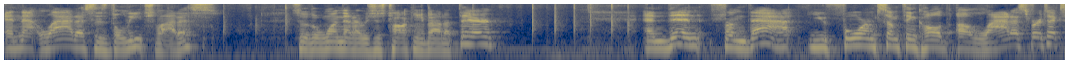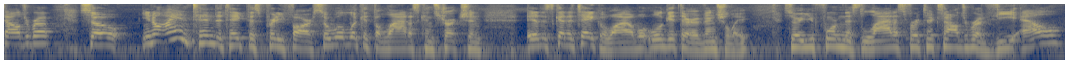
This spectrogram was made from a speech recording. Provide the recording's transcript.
and that lattice is the Leech lattice. So the one that I was just talking about up there. And then from that, you form something called a lattice vertex algebra. So, you know, I intend to take this pretty far. So we'll look at the lattice construction. It is going to take a while, but we'll get there eventually. So you form this lattice vertex algebra VL.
